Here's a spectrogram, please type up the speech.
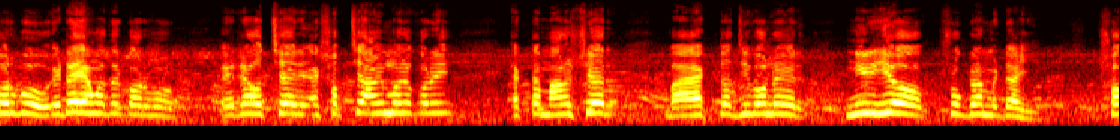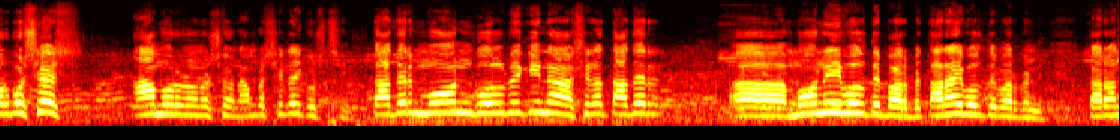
করব? এটাই আমাদের কর্ম। এটা হচ্ছে সবচেয়ে আমি মনে করি একটা মানুষের বা একটা জীবনের নিরীহ প্রোগ্রাম এটাই। সর্বশেষ আমরণ অনশন, আমরা সেটাই করছি। তাদের মন গলবে কি না, সেটা তাদের মনেই বলতে পারবে, তারাই বলতে পারবেন কারণ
